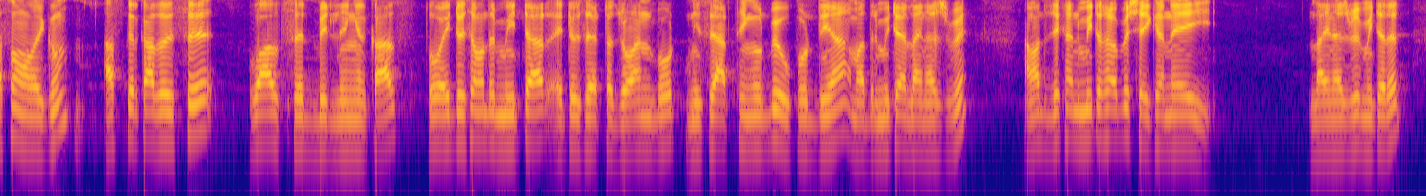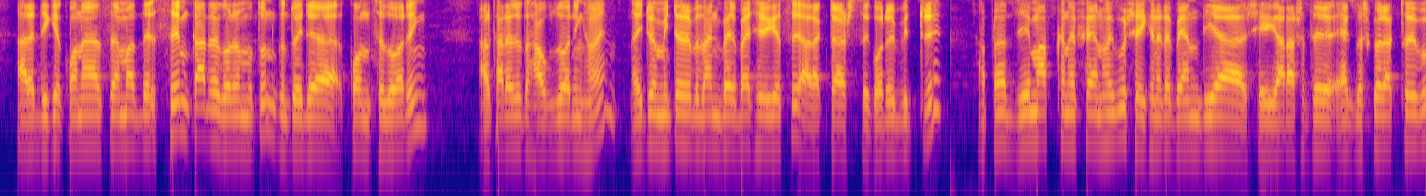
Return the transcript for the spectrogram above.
আসসালামু আলাইকুম। আজকের কাজ হয়েছে ওয়াল সেট বিল্ডিং এর কাজ। তো এইটা হচ্ছে আমাদের মিটার, এটা হচ্ছে একটা জয়েন্ট বোর্ড, নিচে আর্থিং উঠবে, উপর দিয়া আমাদের মিটার লাইন আসবে। আমাদের যেখানে মিটার হবে সেইখানেই লাইন আসবে মিটারের। আর এদিকে কোনায় আছে আমাদের সেম কারের ঘরের মতন, কিন্তু এটা কনসেল ওয়ারিং আর কারের যত হাউস ওয়ারিং হয়। এইটা মিটারের লাইন বাইরে হয়ে গেছে, আর একটা আসছে ঘরের ভিতরে। আপনার যে মাঝখানে ফ্যান হইব, সেইখানে একটা ব্যান দিয়া সেই আর সাথে একজাস্ট করে রাখতে হইব।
